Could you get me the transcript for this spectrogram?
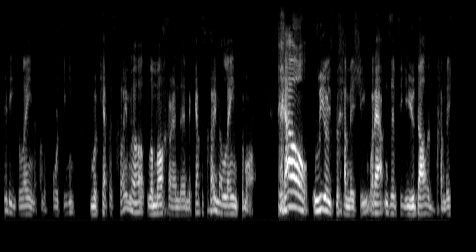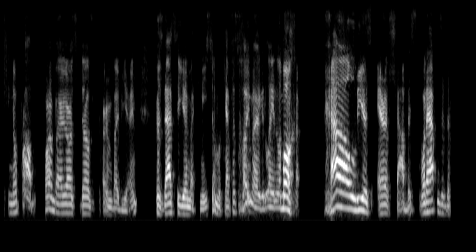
city's lane on the 14th, Mekefes Chayma Lamocher, and the Mekefes Chayma lane tomorrow. Chal Leo's Bechamishi. What happens if you dollar Bechamishi? No problem. Foreign by yours, Gedel's term by Biyim, because that's the Yom Knisa, Mekefes Chayma lane Lamocher. Chal Lias Erev Shabbos. What happens if the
